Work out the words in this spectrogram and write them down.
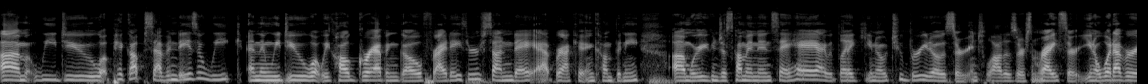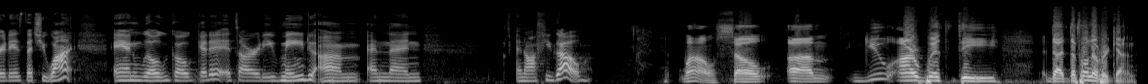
Um, we do pick up seven days a week, and then we do what we call grab and go Friday through Sunday at Brackett and Company, um, where you can just come in and say, "Hey, I would like you know two burritos or enchiladas or some rice or you know whatever it is that you want," and we'll go get it. It's already made, um, and then and off you go. Wow. So um, you are with the the, the phone number again.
